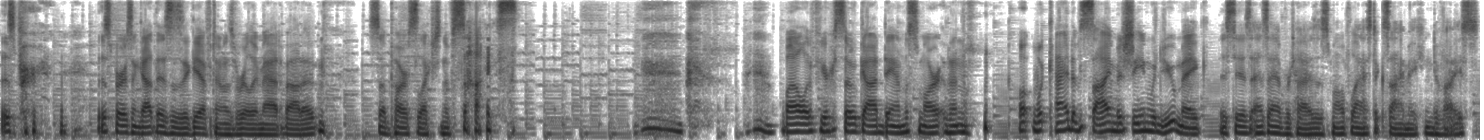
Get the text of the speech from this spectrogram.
this per this person got this as a gift and was really mad about it. Subpar selection of size. well, if you're so goddamn smart, then what, what kind of sigh machine would you make? This is, as advertised, a small plastic sigh making device.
